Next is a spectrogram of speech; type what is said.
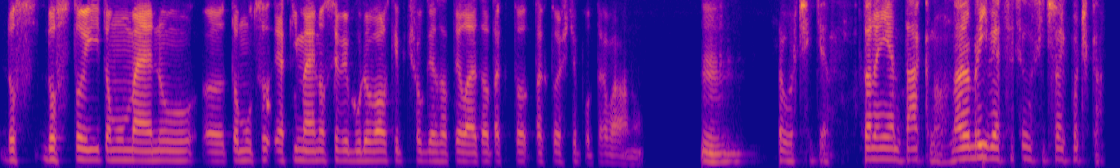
dos, dostojí tomu jménu, eh, tomu, co, jaký jméno si vybudoval Kipchoge za ty léta, tak to, tak to ještě potrvá. No. Hmm. To určitě. To není jen tak, no. Na dobrý věci si musí člověk počkat.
